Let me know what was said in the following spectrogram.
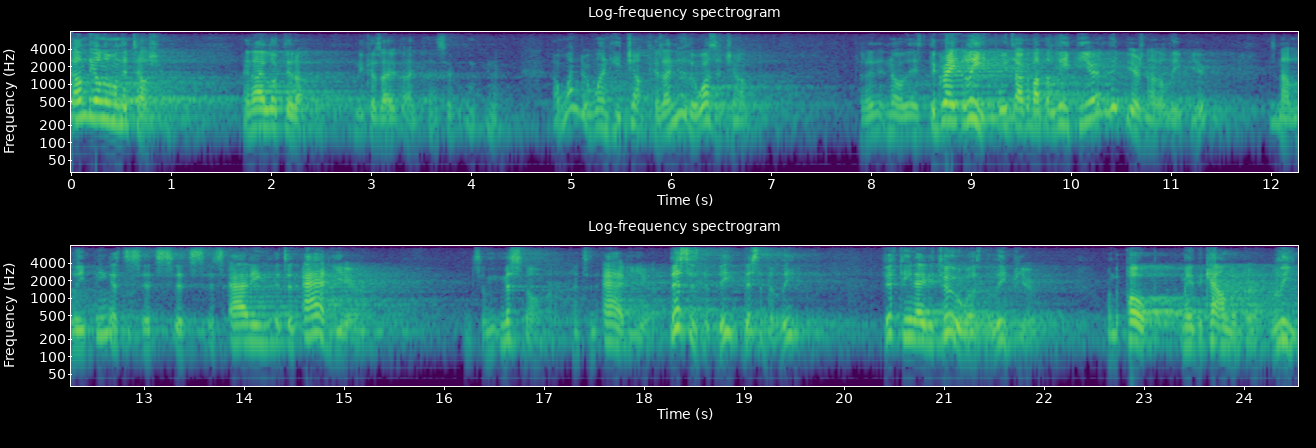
I'm the only one that tells you. And I looked it up. because I, I, I said, you know, I wonder when he jumped, because I knew there was a jump. But I didn't know. It's the great leap. We talk about the leap year. Leap year is not a leap year. It's not leaping. It's, it's, it's, it's adding, it's an add year. It's a misnomer. It's an add year. This is the leap. This is the leap. 1582 was the leap year when the Pope made the calendar leap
